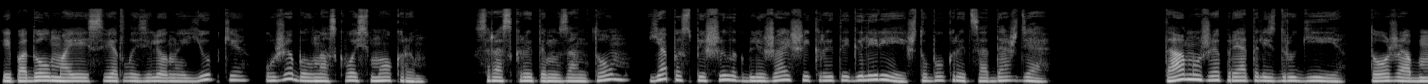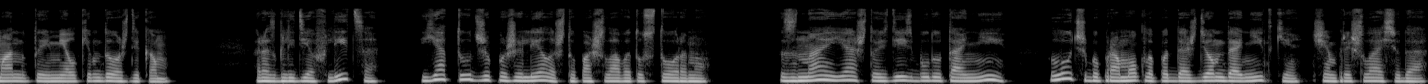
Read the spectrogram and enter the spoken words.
и подол моей светло-зеленой юбки уже был насквозь мокрым. С раскрытым зонтом я поспешила к ближайшей крытой галерее, чтобы укрыться от дождя. Там уже прятались другие, тоже обманутые мелким дождиком. Разглядев лица, я тут же пожалела, что пошла в эту сторону. Зная я, что здесь будут они, лучше бы промокла под дождем до нитки, чем пришла сюда.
